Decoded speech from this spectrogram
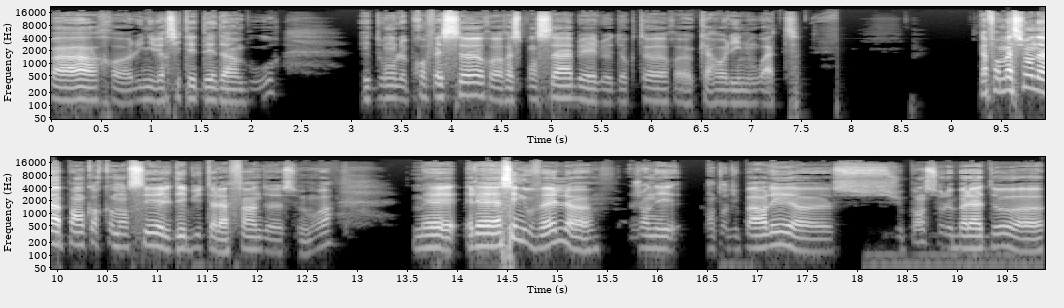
par euh, l'Université d'Édimbourg et dont le professeur euh, responsable est le docteur euh, Caroline Watt. La formation n'a pas encore commencé, elle débute à la fin de ce mois, mais elle est assez nouvelle. J'en ai entendu parler, je pense, sur le balado euh,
